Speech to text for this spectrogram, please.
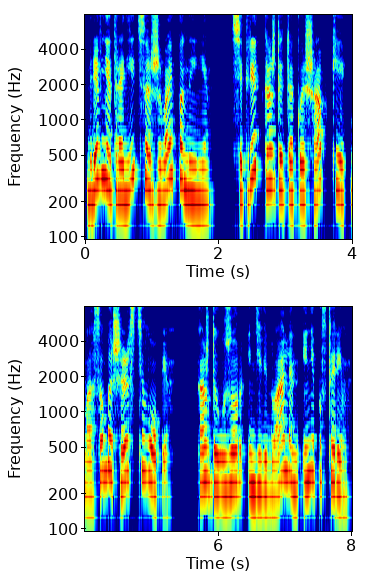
Древняя традиция жива и поныне, Секрет каждой такой шапки в особой шерсти лопи. Каждый узор индивидуален и неповторим.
